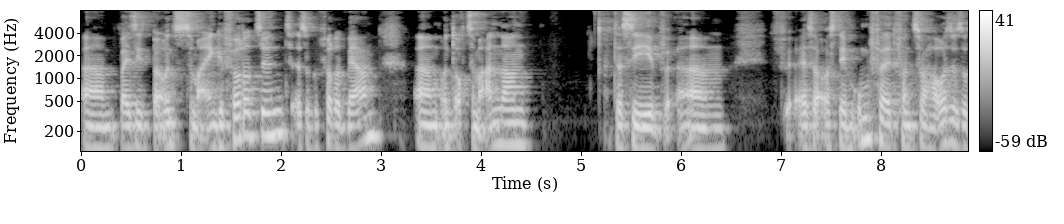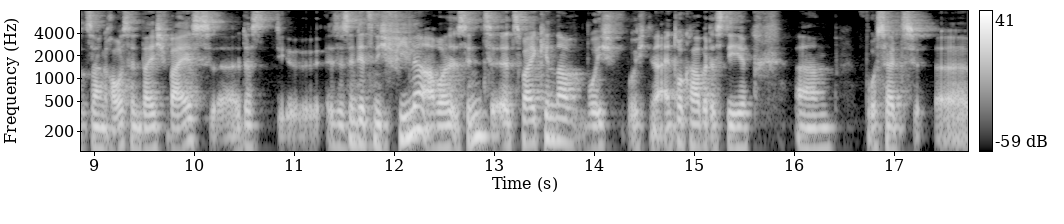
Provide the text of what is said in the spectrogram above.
Ähm, weil sie bei uns zum einen gefördert sind, also gefördert werden, ähm, und auch zum anderen, dass sie ähm, also aus dem Umfeld von zu Hause sozusagen raus sind, weil ich weiß, äh, dass die, es sind jetzt nicht viele, aber es sind äh, zwei Kinder, wo ich, wo ich den Eindruck habe, dass die ähm, wo es halt, äh,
